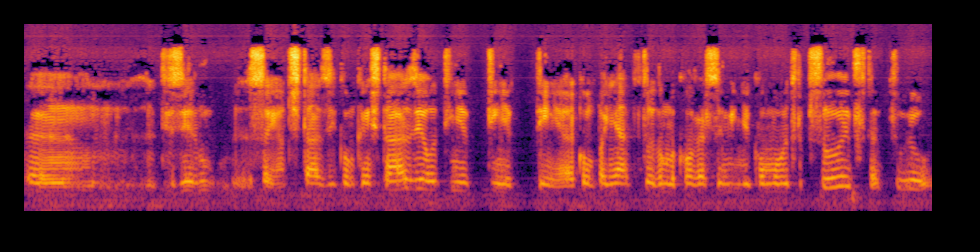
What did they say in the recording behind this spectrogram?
Uh, dizer-me sei onde estás e com quem estás. Ela tinha, tinha, tinha acompanhado toda uma conversa minha com uma outra pessoa e, portanto, eu,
